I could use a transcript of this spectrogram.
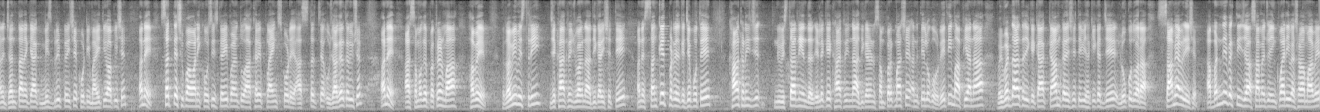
અને જનતાને ક્યાંક મિસબ્રીફ કરી છે, ખોટી માહિતીઓ આપી છે અને સત્ય છુપાવવાની કોશિશ કરી, પરંતુ આખરે ફ્લાઇંગ સ્કોડે આ સત્ય ઉજાગર કર્યું છે. અને આ સમગ્ર પ્રકરણમાં હવે રવિ મિસ્ત્રી, જે ખાણ ખનીજ વિભાગના અધિકારી છે તે, અને સંકેત પટેલ કે જે પોતે ખાણ ખનીજ વિસ્તારની અંદર, એટલે કે ખાણ ખનીજના અધિકારીઓના સંપર્કમાં છે અને તે લોકો રેતી માફિયાના વહીવટદાર તરીકે ક્યાંક કામ કરે છે તેવી હકીકત જે લોકો દ્વારા સામે આવી રહી છે. આ બંને વ્યક્તિ સામે જો ઇન્કવાયરી બેસાડવામાં આવે,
